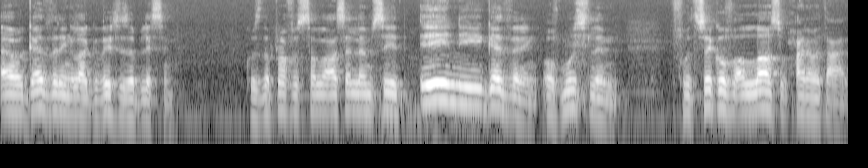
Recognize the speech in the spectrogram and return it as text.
our gathering like this is a blessing. Because the Prophet ﷺ said, any gathering of Muslim for the sake of Allah subhanahu wa ta'ala.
